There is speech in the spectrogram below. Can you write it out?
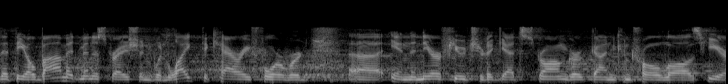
that the Obama administration would like to carry forward uh, in the near future to get stronger gun control laws here.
